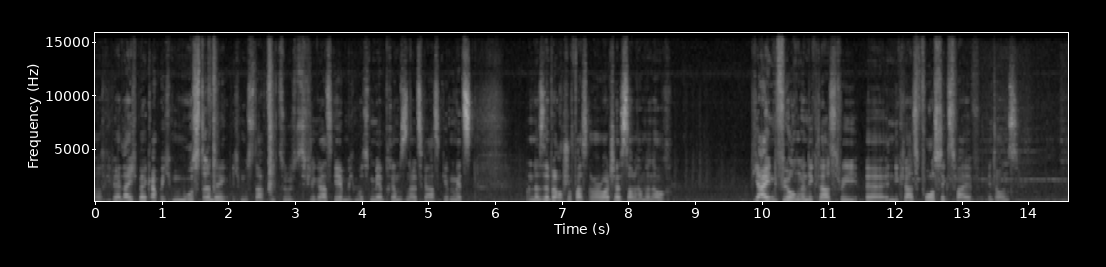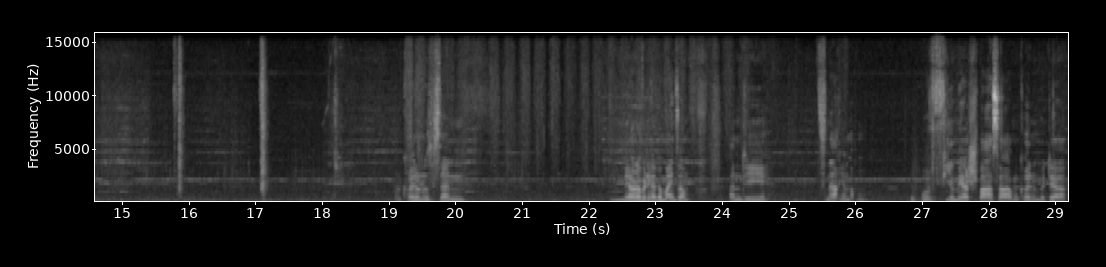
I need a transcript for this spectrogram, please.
Also ich wäre leicht bergab. Ich muss dran denken. Ich muss darf nicht zu viel Gas geben. Ich muss mehr bremsen als Gas geben jetzt. Und dann sind wir auch schon fast an Rochester und haben dann auch die Einführung in die Class 3, äh, in die Class 465 hinter uns. Und können uns dann mehr oder weniger gemeinsam an die Szenarien machen, wo wir viel mehr Spaß haben können mit der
